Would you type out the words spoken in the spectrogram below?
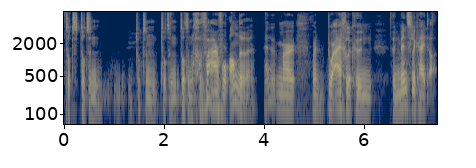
tot, tot, een, tot, een, tot, een, tot een gevaar voor anderen. Hè? Maar, maar door eigenlijk hun, hun menselijkheid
